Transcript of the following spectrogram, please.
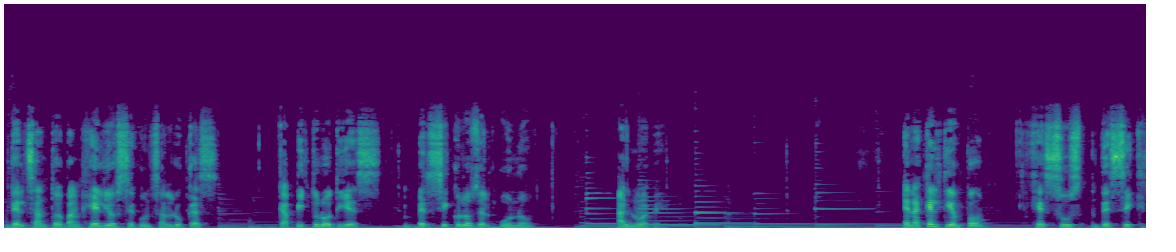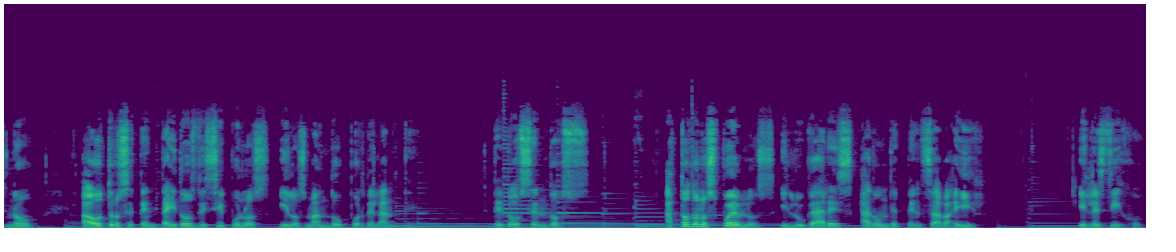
Del Santo Evangelio según San Lucas, capítulo 10, versículos del 1 al 9. En aquel tiempo, Jesús designó a otros setenta y dos discípulos y los mandó por delante, de dos en dos, a todos los pueblos y lugares a donde pensaba ir, y les dijo,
